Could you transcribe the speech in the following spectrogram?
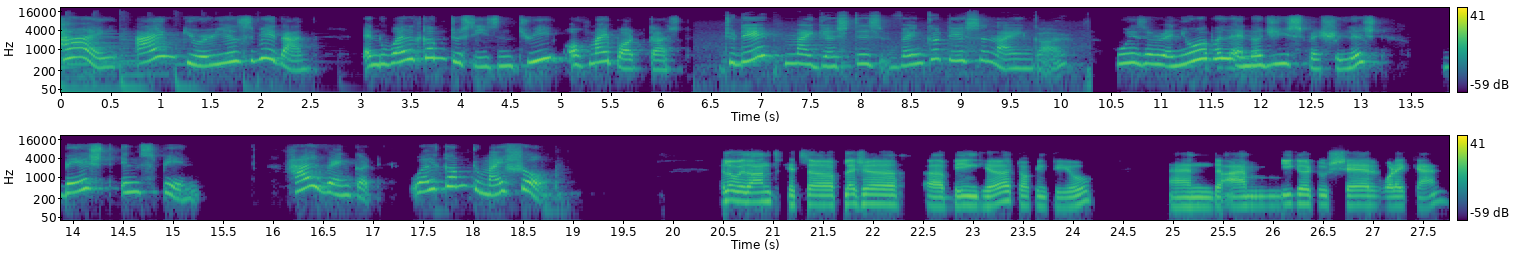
Hi, I'm Curious Vedanth, and welcome to season 3 of my podcast. Today, my guest is Venkatesan Iyengar, who is a renewable energy specialist based in Spain. Hi, Venkat. Welcome to my show. Hello, Vedanth. It's a pleasure uh, being here talking to you. And I'm eager to share what I can.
